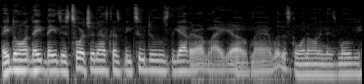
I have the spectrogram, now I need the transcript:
They doing they they just torturing us because we two dudes together. I'm like, yo, man, what is going on in this movie?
